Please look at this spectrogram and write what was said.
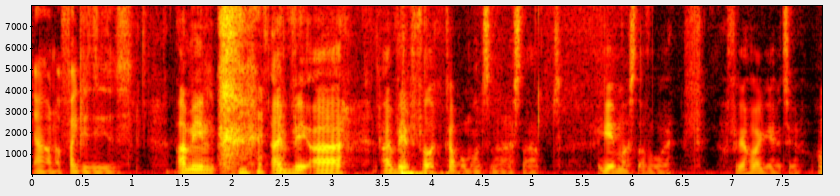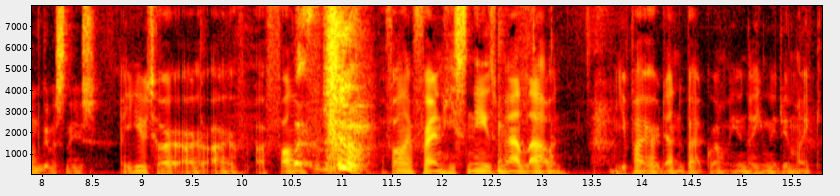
I don't know fight diseases I mean, I va- uh, I vaped for like a couple months and then I stopped. I gave my stuff away. I forgot who I gave it to. I'm gonna sneeze. I gave it to our our our, our fallen our fallen friend. He sneezed mad loud. You probably heard that in the background, even though he muted the mic.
